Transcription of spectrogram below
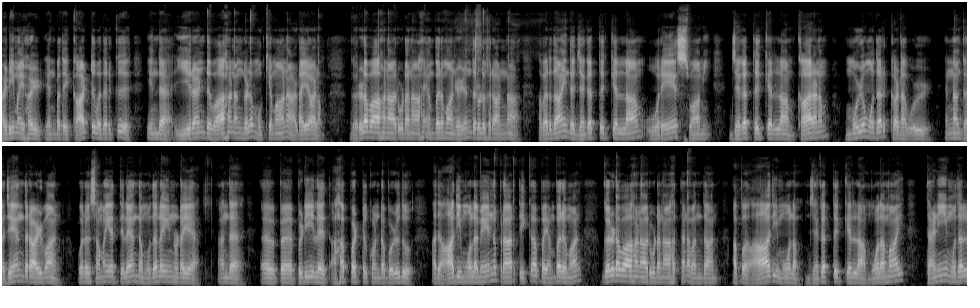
அடிமைகள் என்பதை காட்டுவதற்கு இந்த இரண்டு வாகனங்களும் முக்கியமான அடையாளம். கருட வாகனாருடனாக எம்பெருமான் எழுந்தருளுகிறான்னா அவர்தான் இந்த ஜகத்துக்கெல்லாம் ஒரே சுவாமி. ஜகத்துக்கெல்லாம் காரணம் முழு முதற் கடவுள். என்ன கஜேந்திர ஆழ்வான் ஒரு சமயத்திலே அந்த முதலையினுடைய அந்த பிடியில் அகப்பட்டு கொண்ட பொழுது அது ஆதி மூலமேன்னு பிரார்த்திக்க அப்போ எம்பெருமான் கருட வாகனாருடனாகத்தானே வந்தான். அப்போ ஆதி மூலம் ஜகத்துக்கெல்லாம் மூலமாய் தனி முதல்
